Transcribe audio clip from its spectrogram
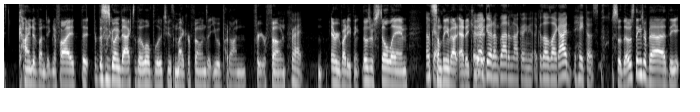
is kind of undignified. This is going back to the little Bluetooth microphones that you would put on for your phone. Right. Everybody think those are still lame. Okay. It's something about etiquette. Okay, good. I'm glad I'm not going to because I was like, I hate those. so those things are bad. The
